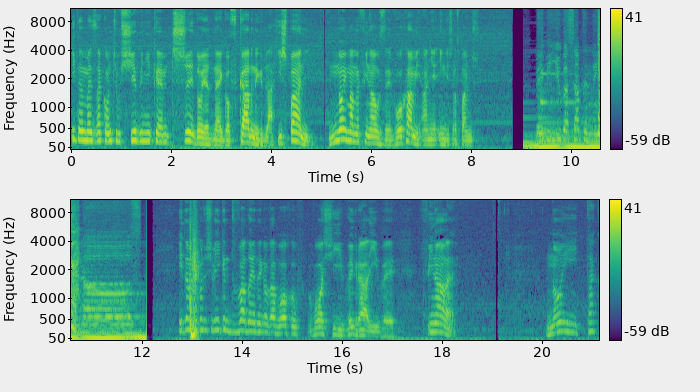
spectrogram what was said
i ten mecz zakończył się wynikiem 3 do 1 w karnych dla Hiszpanii. No i mamy finał z Włochami, a nie English nose. I mecz zakończył się wynikiem 2 do 1 dla Włochów. Włosi wygrali w finale. No i tak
